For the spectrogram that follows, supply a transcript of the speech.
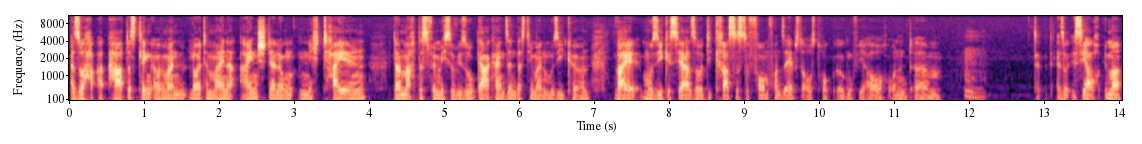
also ha- hart das klingt, aber wenn Leute meine Einstellung nicht teilen, dann macht es für mich sowieso gar keinen Sinn, dass die meine Musik hören, weil Musik ist ja so die krasseste Form von Selbstausdruck irgendwie auch und ähm, also ist ja auch immer,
